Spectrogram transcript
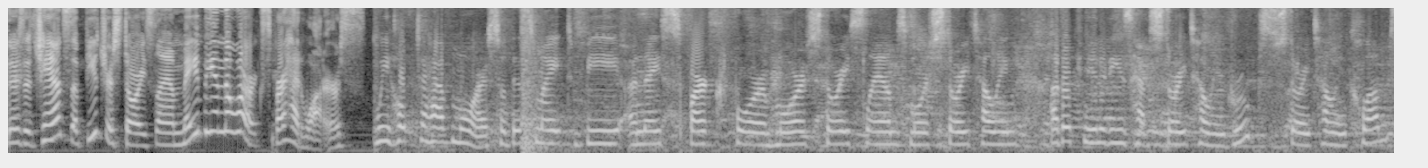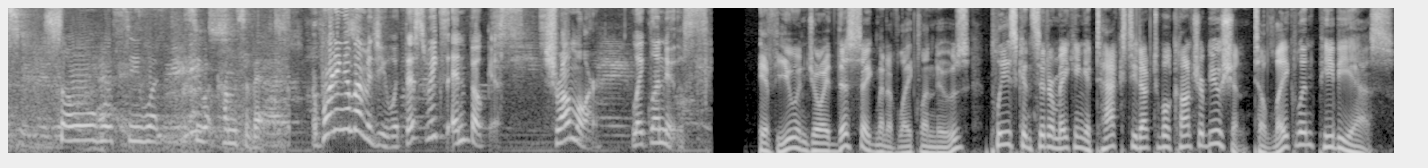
there's a chance a future Story Slam may be in the works for Headwaters. We hope to have more, so this might be a nice spark for more story slams, more storytelling. Other communities have storytelling groups, storytelling clubs, so we'll see what see what comes of it. Reporting in Bemidji with this week's In Focus, Sherelle Moore, Lakeland News. If you enjoyed this segment of Lakeland News, please consider making a tax-deductible contribution to Lakeland PBS.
